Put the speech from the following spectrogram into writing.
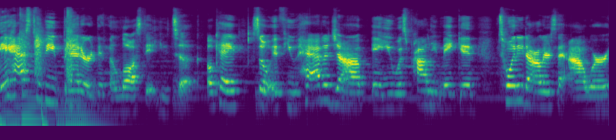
it has to be better than the loss that you took okay? So if you had a job and you was probably making $20 an hour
